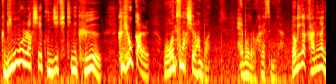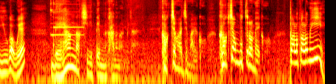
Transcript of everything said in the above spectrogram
그 민물 낚시에 군집시키는 그, 그 효과를 원투 낚시로 한번 해보도록 하겠습니다. 여기가 가능한 이유가 왜? 내항 낚시기 때문에 가능합니다. 걱정하지 말고 걱정 붙들어 매고 빨라빨라미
